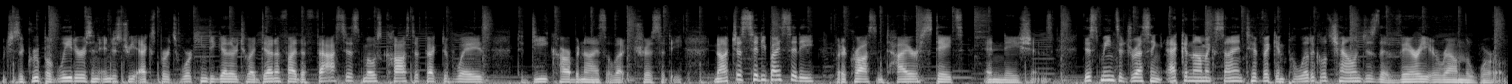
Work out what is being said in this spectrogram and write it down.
which is a group of leaders and industry experts working together to identify the fastest, most cost effective ways to decarbonize electricity, not just city by city, but across entire states and nations. This means addressing economic, scientific, and political challenges that vary around the world.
